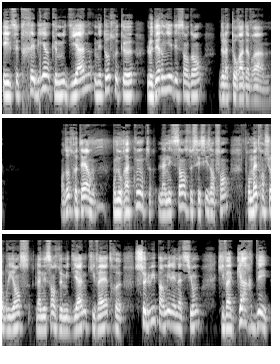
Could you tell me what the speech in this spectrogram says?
Et il sait très bien que Midian n'est autre que le dernier descendant de la Torah d'Abraham. En d'autres termes, on nous raconte la naissance de ces six enfants pour mettre en surbrillance la naissance de Midian qui va être celui parmi les nations qui va garder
